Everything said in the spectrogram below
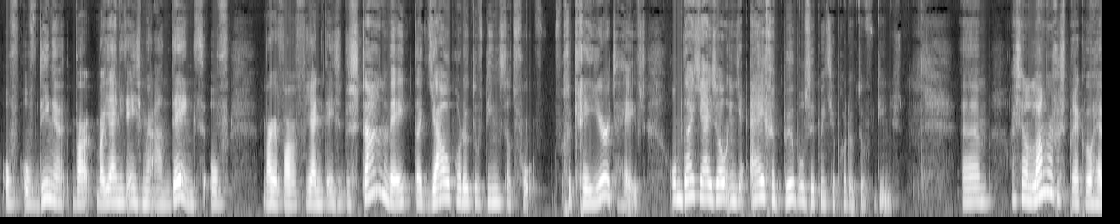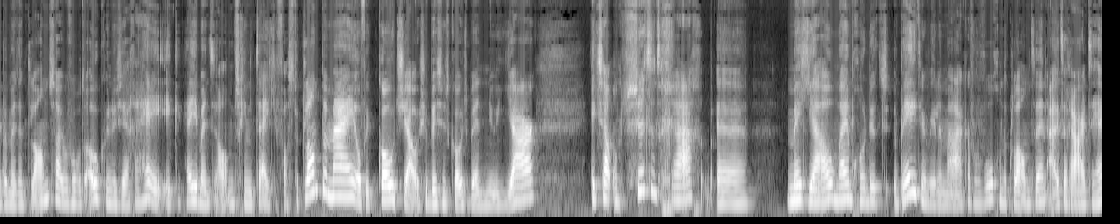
of, of dingen waar, waar jij niet eens meer aan denkt. Of waar, waar jij niet eens het bestaan weet dat jouw product of dienst dat voor gecreëerd heeft. Omdat jij zo in je eigen bubbel zit met je product of dienst. Um, als je een langer gesprek wil hebben met een klant, zou je bijvoorbeeld ook kunnen zeggen: hey, ik, hey, je bent al misschien een tijdje vaste klant bij mij, of ik coach jou als je business coach bent nu een jaar. Ik zou ontzettend graag uh, met jou mijn product beter willen maken voor volgende klanten. En uiteraard hè,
